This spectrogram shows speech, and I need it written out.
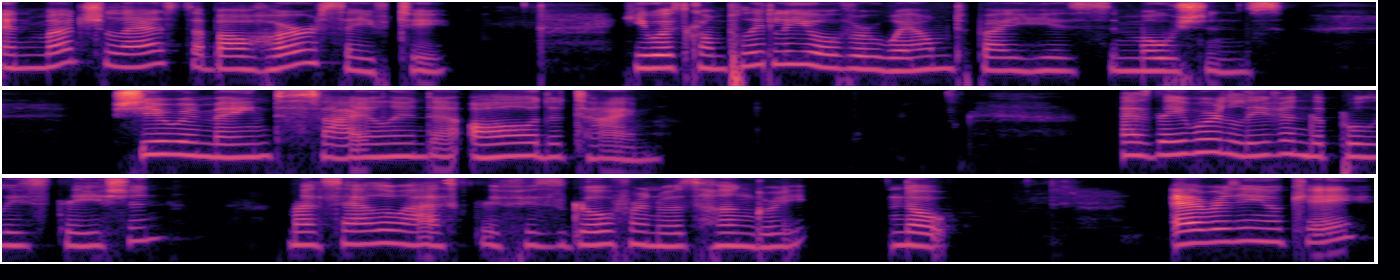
and much less about her safety. He was completely overwhelmed by his emotions. She remained silent all the time. As they were leaving the police station, Marcelo asked if his girlfriend was hungry. No. Everything okay?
